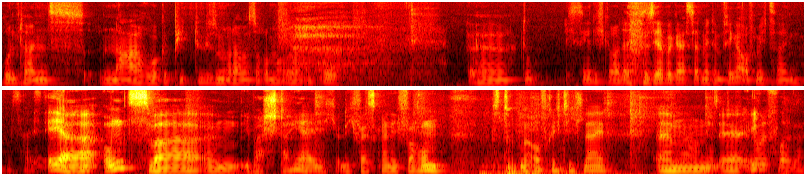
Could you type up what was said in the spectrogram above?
runter ins nahe Ruhrgebiet düsen oder was auch immer. Oder hoch. Äh, du ich sehe dich gerade sehr begeistert mit dem Finger auf mich zeigen. Das heißt, ja, und zwar ähm, übersteuere ich und ich weiß gar nicht warum. Es tut mir aufrichtig leid. Ähm, ja, äh, Nullfolge.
